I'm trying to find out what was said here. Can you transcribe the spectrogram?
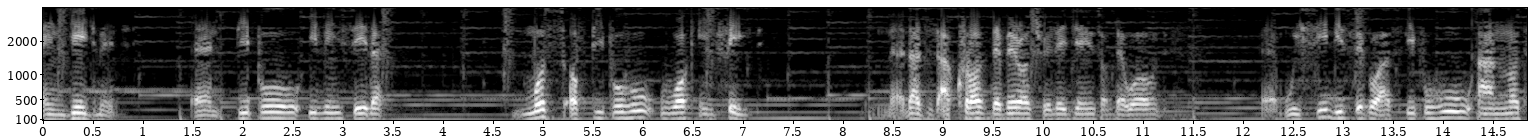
engagement. And people even say that most of people who walk in faith that is across the various religions of the world uh, we see these people as people who are not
